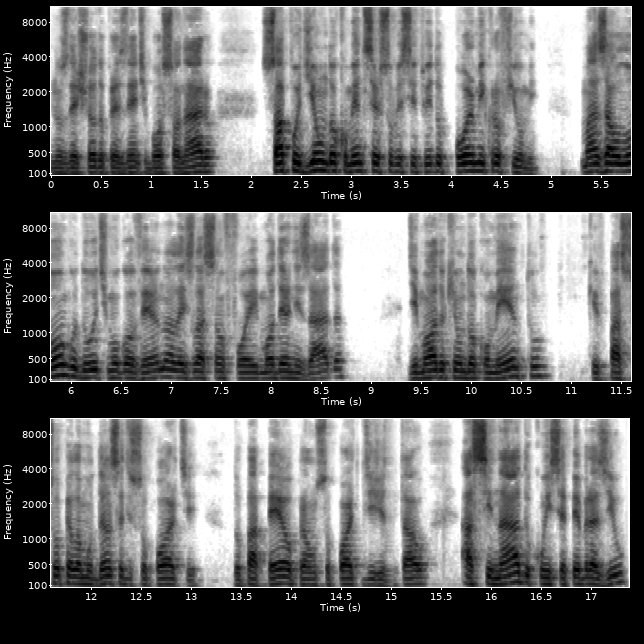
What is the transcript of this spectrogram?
nos deixou do presidente Bolsonaro, só podia um documento ser substituído por microfilme. Mas ao longo do último governo, a legislação foi modernizada, de modo que um documento que passou pela mudança de suporte do papel para um suporte digital, assinado com o ICP Brasil,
